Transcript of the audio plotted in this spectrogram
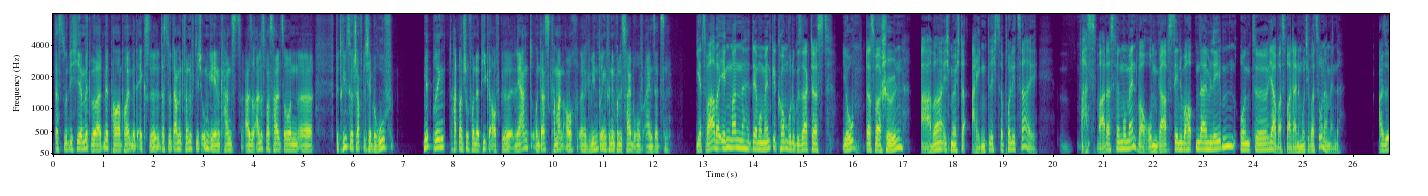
dass du dich hier mit Word, mit PowerPoint, mit Excel, dass du damit vernünftig umgehen kannst. Also alles, was halt so ein äh, betriebswirtschaftlicher Beruf mitbringt, hat man schon von der Pike auf gelernt und das kann man auch äh, gewinnbringend für den Polizeiberuf einsetzen. Jetzt war aber irgendwann der Moment gekommen, wo du gesagt hast, jo, das war schön, aber ich möchte eigentlich zur Polizei. Was war das für ein Moment? Warum gab es den überhaupt in deinem Leben? Und äh, ja, was war deine Motivation am Ende? Also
